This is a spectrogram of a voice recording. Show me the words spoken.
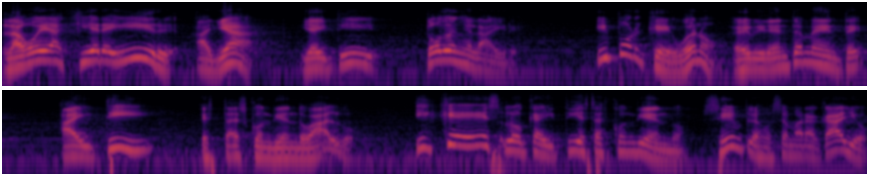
la OEA quiere ir allá y Haití todo en el aire. ¿Y por qué? Bueno, evidentemente Haití está escondiendo algo. ¿Y qué es lo que Haití está escondiendo? Simple, José Maracayo,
